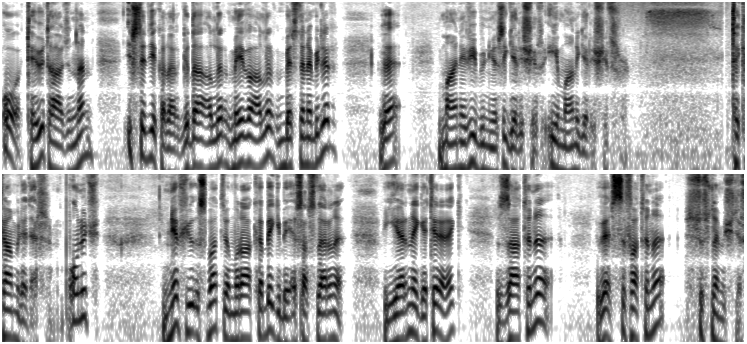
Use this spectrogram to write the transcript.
o tevhid ağacından istediği kadar gıda alır, meyve alır, beslenebilir ve manevi bünyesi gelişir, imanı gelişir. Tekamül eder. 13 nefyu isbat ve murakabe gibi esaslarını yerine getirerek zatını ve sıfatını süslemiştir.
